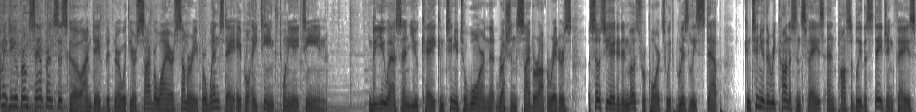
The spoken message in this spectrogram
Coming to you from San Francisco, I'm Dave Bittner with your CyberWire summary for Wednesday, April 18th, 2018. The US and UK continue to warn that Russian cyber operators, associated in most reports with Grizzly Steppe, continue the reconnaissance phase and possibly the staging phase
